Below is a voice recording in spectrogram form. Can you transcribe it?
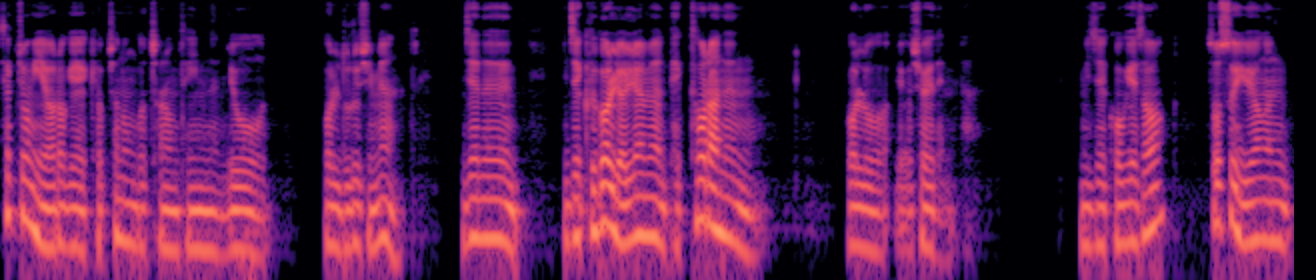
색종이 여러 개 겹쳐놓은 것처럼 돼 있는 요걸 누르시면 이제는 이제 그걸 열려면 벡터라는 걸로 여셔야 됩니다. 이제 거기에서 소스 유형은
